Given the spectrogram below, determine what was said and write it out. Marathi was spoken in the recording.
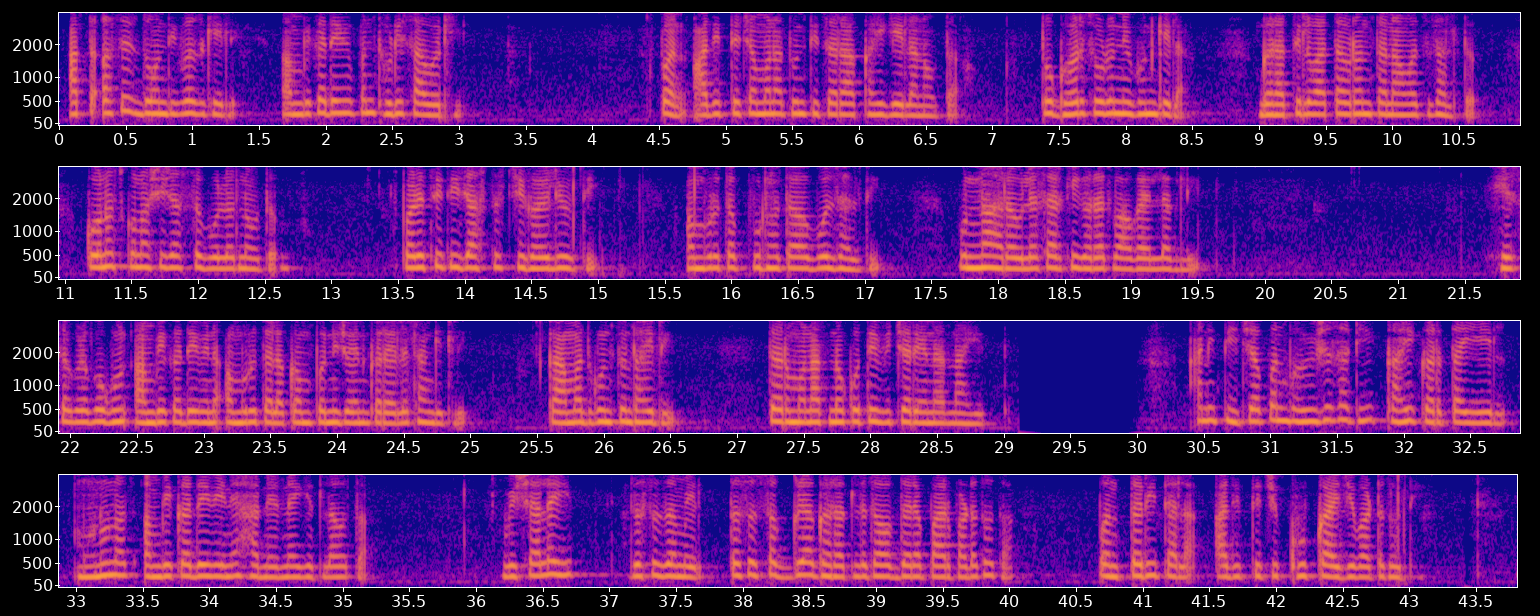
आता असेच दोन दिवस गेले. अंबिकादेवी पण थोडी सावरली. पण आदित्यच्या मनातून तिचा राग काही गेला नव्हता. तो घर सोडून निघून गेला. घरातील वातावरण तणावाचं झालं कोणच कोणाशी जास्त बोलत नव्हतं. परिस्थिती जास्तच चिघळली होती. अमृता पूर्णतः बोल झालती. पुन्हा हरवल्यासारखी घरात वागायला लागली. हे सगळं बघून अंबिका देवीनं अमृताला कंपनी जॉईन करायला सांगितली. कामात गुंतून राहिली तर मनात नको ते विचार येणार नाहीत. आणि तिच्या पण भविष्यासाठी काही करता येईल म्हणूनच अंबिका देवीने हा निर्णय घेतला होता. विशालही जसं जमेल तसं सगळ्या घरातल्या जबाबदाऱ्या पार पाडत होता पण तरी त्याला आदित्यची खूप काळजी वाटत होती.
